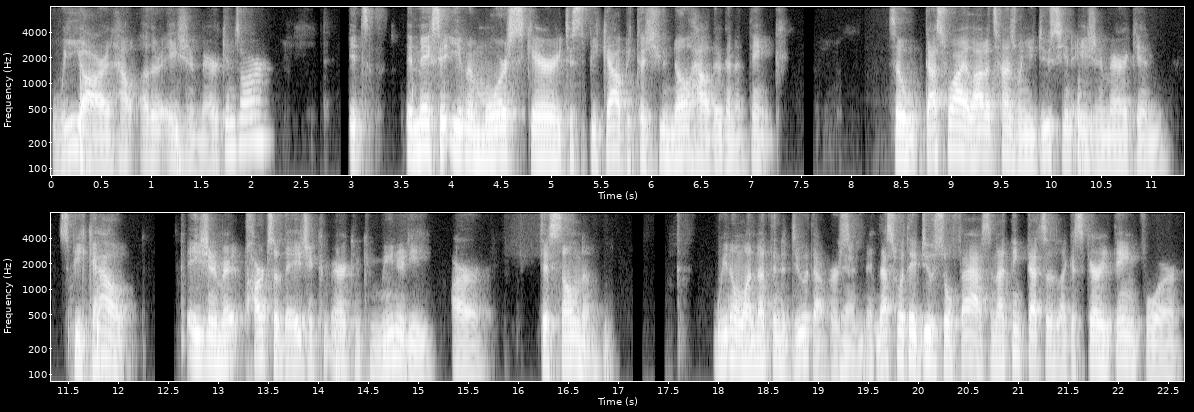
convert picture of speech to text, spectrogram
we are and how other Asian Americans are, it's it makes it even more scary to speak out because you know how they're going to think. So that's why a lot of times when you do see an Asian American speak out, Asian American parts of the Asian American community are disown them. We don't want nothing to do with that person, yeah. and that's what they do so fast. And I think that's a, like a scary thing for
